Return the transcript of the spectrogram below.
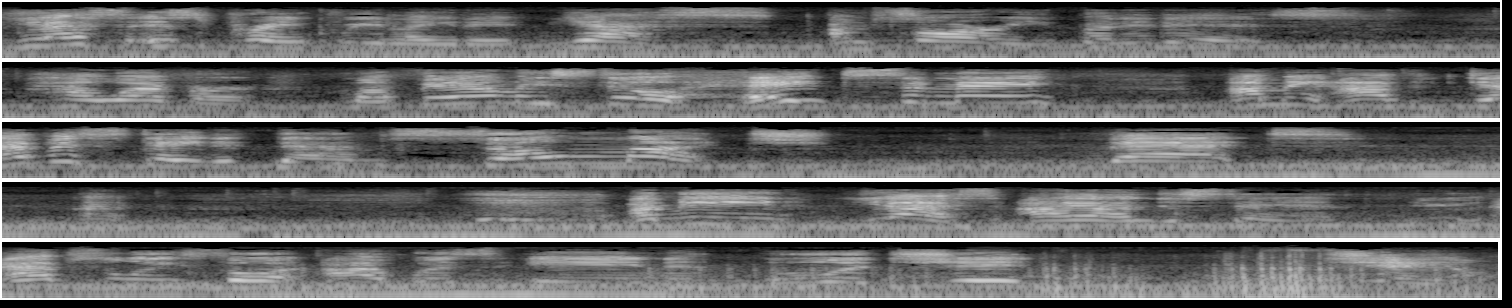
Yes, it's prank related. Yes, I'm sorry, but it is. However, my family still hates me. I mean, I've devastated them so much that uh, I mean, yes, I understand. You absolutely thought I was in legit jail.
